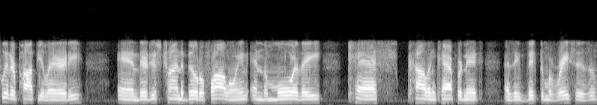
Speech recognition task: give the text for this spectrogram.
Twitter popularity and they're just trying to build a following and the more they cast Colin Kaepernick as a victim of racism,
